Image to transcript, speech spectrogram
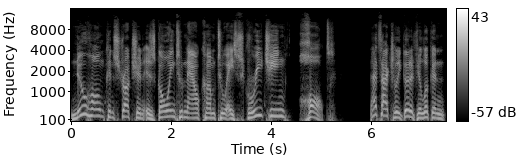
New home construction is going to now come to a screeching halt. That's actually good if you're looking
